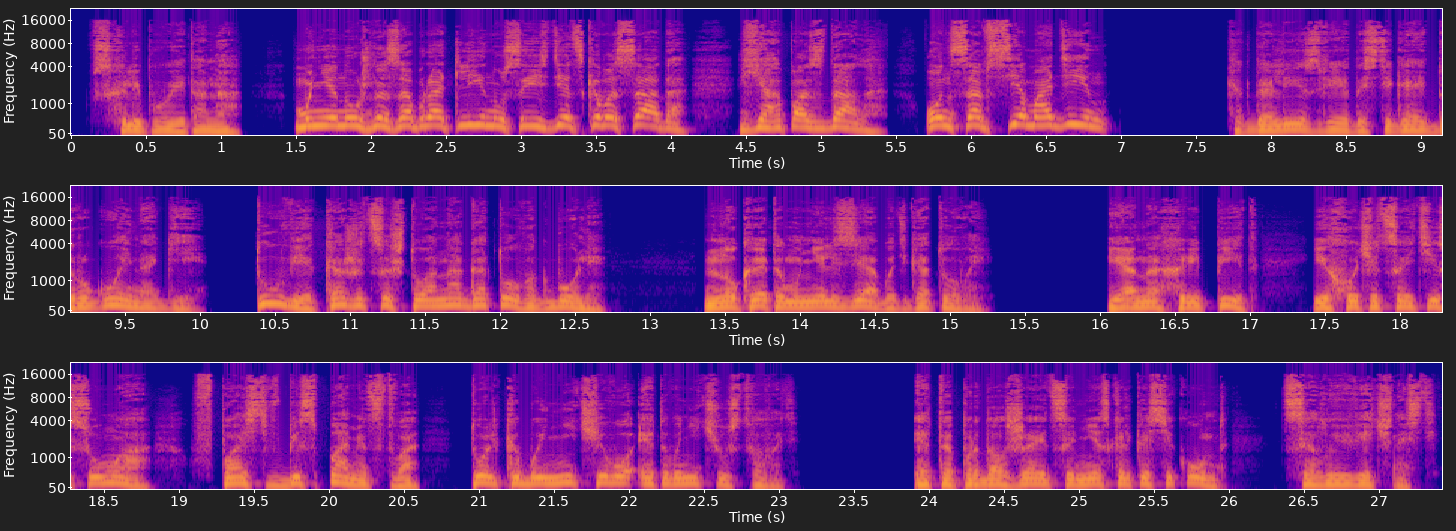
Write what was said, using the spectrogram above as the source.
— всхлипывает она. «Мне нужно забрать Линуса из детского сада! Я опоздала! Он совсем один!» Когда лезвие достигает другой ноги, Туве кажется, что она готова к боли. Но к этому нельзя быть готовой. И она хрипит и хочет сойти с ума, впасть в беспамятство, только бы ничего этого не чувствовать. Это продолжается несколько секунд, целую вечность.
